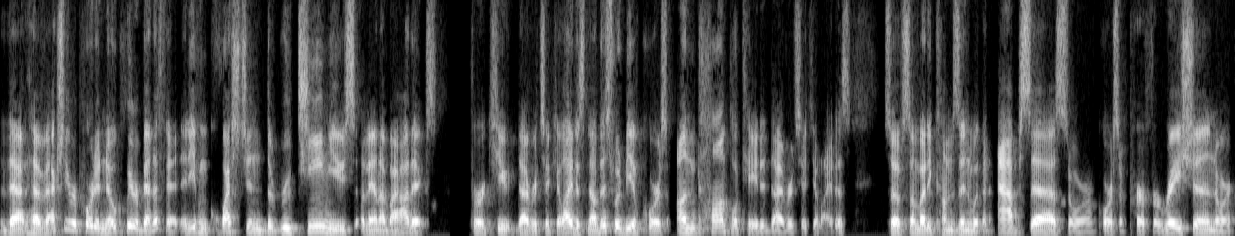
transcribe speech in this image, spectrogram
that have actually reported no clear benefit and even questioned the routine use of antibiotics for acute diverticulitis. Now, this would be, of course, uncomplicated diverticulitis. So, if somebody comes in with an abscess or, of course, a perforation or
